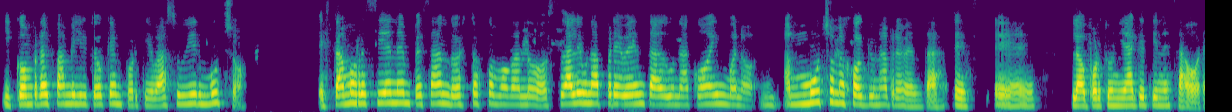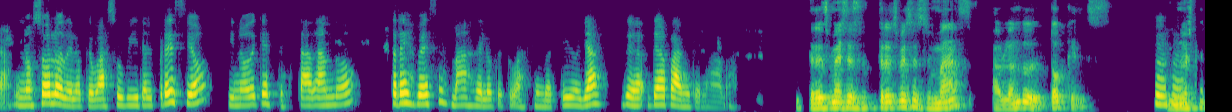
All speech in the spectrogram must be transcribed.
y compra el Family Token porque va a subir mucho. Estamos recién empezando, esto es como cuando sale una preventa de una coin, bueno, mucho mejor que una preventa, es eh, la oportunidad que tienes ahora, no solo de lo que va a subir el precio, sino de que te está dando tres veces más de lo que tú has invertido ya de, de arranque nada más. Tres meses, tres veces más hablando de tokens. Y Ujú. No está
